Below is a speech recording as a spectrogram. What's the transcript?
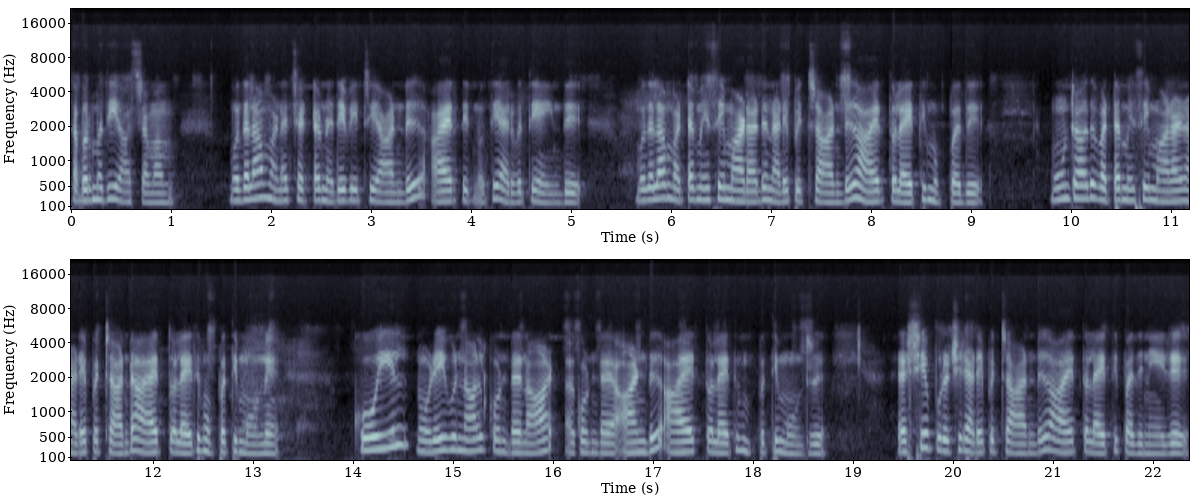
சபர்மதி ஆசிரமம். முதலாம் வனச்சட்டம் நிறைவேற்றிய ஆண்டு ஆயிரத்தி எட்நூற்றி அறுபத்தி ஐந்து. முதலாம் வட்டமேசை மாநாடு நடைபெற்ற ஆண்டு ஆயிரத்தி தொள்ளாயிரத்தி முப்பது. மூன்றாவது வட்டமேசை மாநாடு நடைபெற்ற ஆண்டு ஆயிரத்தி தொள்ளாயிரத்தி முப்பத்தி மூணு. கோயில் நுழைவு நாள் கொண்ட நாள் கொண்ட ஆண்டு ஆயிரத்தி தொள்ளாயிரத்தி முப்பத்தி மூன்று. ரஷ்ய புரட்சி நடைபெற்ற ஆண்டு ஆயிரத்தி தொள்ளாயிரத்தி பதினேழு.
